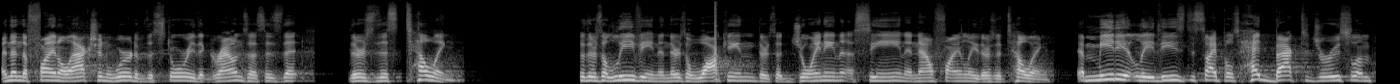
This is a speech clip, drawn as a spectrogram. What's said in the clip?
And then the final action word of the story that grounds us is that there's this telling. So there's a leaving and there's a walking, there's a joining, a seeing, and now finally there's a telling. Immediately, these disciples head back to Jerusalem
